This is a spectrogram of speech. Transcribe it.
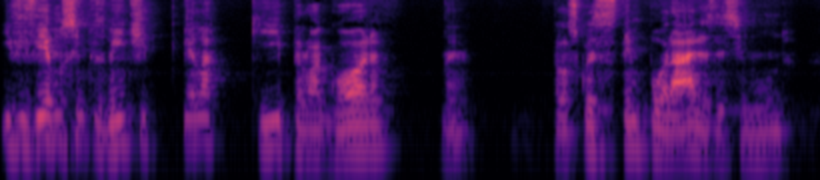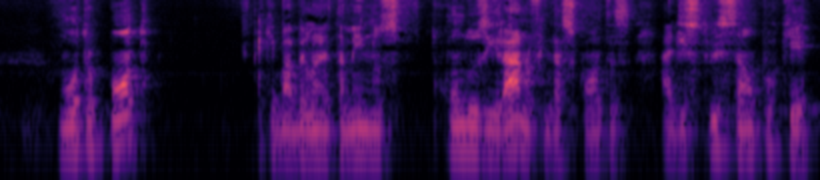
e vivermos simplesmente pela aqui, pelo agora, né? pelas coisas temporárias desse mundo. Um outro ponto é que Babilônia também nos conduzirá, no fim das contas, à destruição. Por quê?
